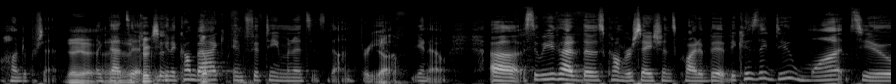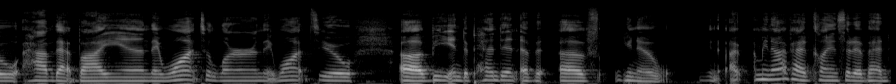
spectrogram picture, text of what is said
A hundred percent. Yeah, yeah, Like that's it it. You're gonna come Yep. back in 15 minutes. It's done for you. Yeah. You know. Uh, so we've had those conversations quite a bit because they do want to have that buy-in. They want to learn. They want to uh, be independent of of you know. You know, I, I mean, I've had clients that have had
